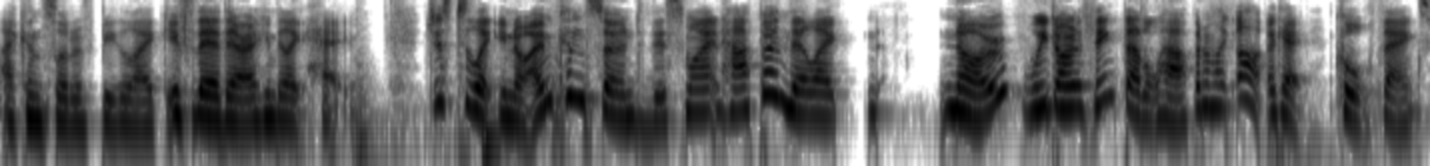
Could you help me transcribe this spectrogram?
i can sort of be like if they're there i can be like hey just to let you know i'm concerned this might happen. They're like no, we don't think that'll happen. I'm like, oh, okay, cool, thanks.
